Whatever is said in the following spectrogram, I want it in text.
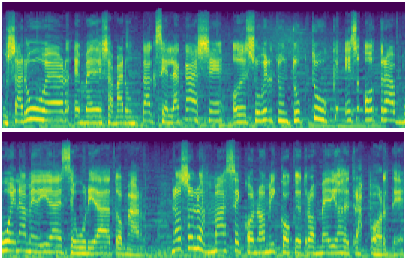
Usar Uber en vez de llamar un taxi en la calle o de subirte un tuk-tuk es otra buena medida de seguridad a tomar. No solo es más económico que otros medios de transporte,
